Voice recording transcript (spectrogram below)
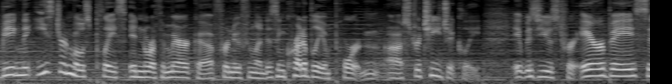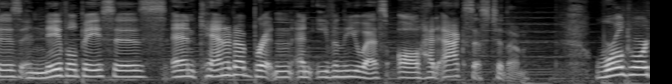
Being the easternmost place in North America for Newfoundland is incredibly important uh, strategically. It was used for air bases and naval bases, and Canada, Britain, and even the US all had access to them. World War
